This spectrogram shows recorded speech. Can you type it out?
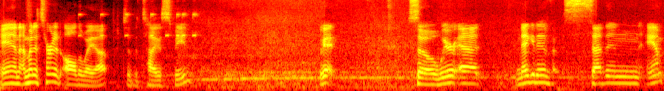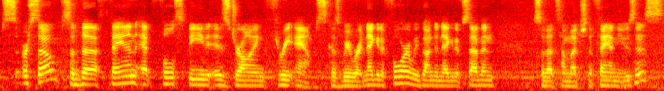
And I'm going to turn it all the way up to the highest speed. Okay, so we're at negative seven amps or so. So the fan at full speed is drawing three amps because we were at negative four, we've gone to negative seven. So that's how much the fan uses.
